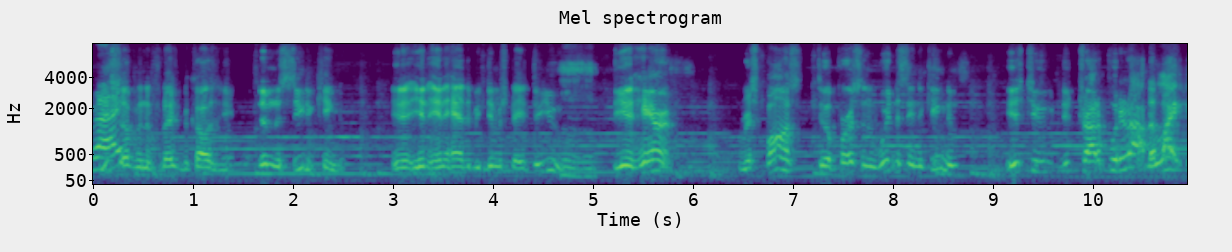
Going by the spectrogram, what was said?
right, You suffer in the flesh because you them to see the kingdom, and it, and it had to be demonstrated through you. Mhm. The inherent response to a person witnessing the kingdom is to, to try to put it out. The light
